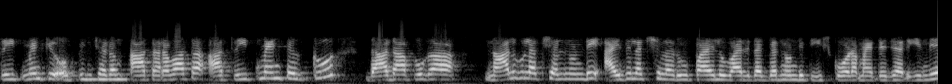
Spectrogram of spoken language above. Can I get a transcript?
ట్రీట్మెంట్కి ఒప్పించడం ఆ తర్వాత ఆ ట్రీట్మెంట్కు దాదాపుగా నాలుగు లక్షల నుండి ఐదు లక్షల రూపాయలు వారి దగ్గర నుండి తీసుకోవడం అయితే జరిగింది.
